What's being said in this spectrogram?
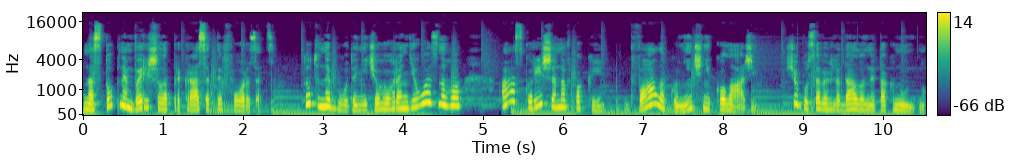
Наступним вирішила прикрасити форзац. Тут не буде нічого грандіозного, а скоріше навпаки, два лаконічні колажі, щоб усе виглядало не так нудно.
